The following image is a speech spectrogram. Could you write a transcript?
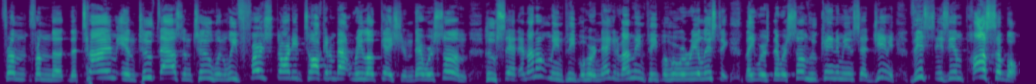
from, from the, the time in 2002 when we first started talking about relocation, there were some who said, and I don't mean people who are negative, I mean people who were realistic. They were, there were some who came to me and said, Jimmy, this is impossible.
